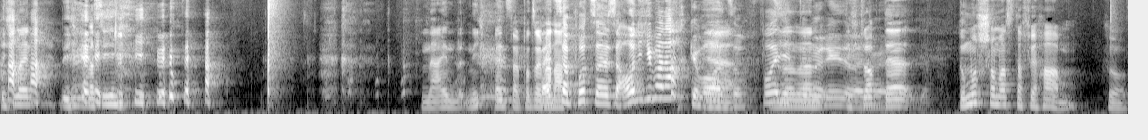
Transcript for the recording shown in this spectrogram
ich meine, ich, was ich. Nein, nicht Fensterputzer über Nacht. Fensterputzer ist ja auch nicht über Nacht geworden. Ja, so voll die dumme Rede. Ich glaube, du musst schon was dafür haben. So.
